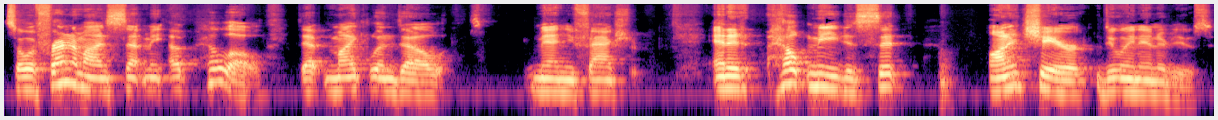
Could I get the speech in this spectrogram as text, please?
So a friend of mine sent me a pillow that Mike Lindell manufactured, and it helped me to sit on a chair doing interviews.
